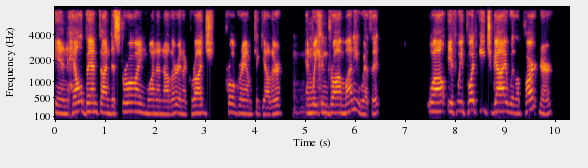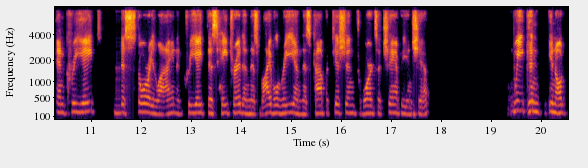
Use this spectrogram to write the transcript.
in hell bent on destroying one another in a grudge program together, mm-hmm. and we can draw money with it. Well, if we put each guy with a partner and create this storyline and create this hatred and this rivalry and this competition towards a championship, we can, you know,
